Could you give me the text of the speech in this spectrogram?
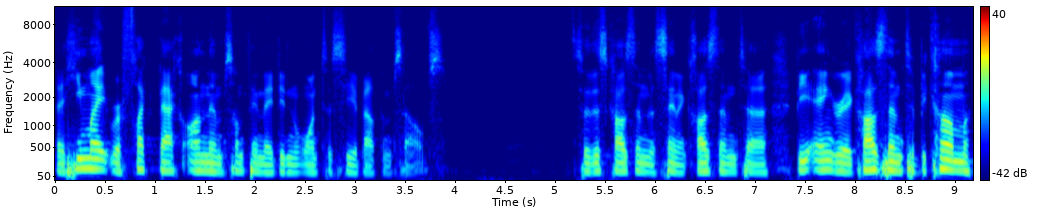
that he might reflect back on them something they didn't want to see about themselves. So this caused them to sin. It caused them to be angry. It caused them to become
